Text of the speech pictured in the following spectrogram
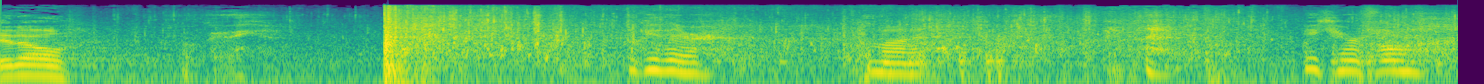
Get. Okay. Okay, there. I'm on it. Be careful.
